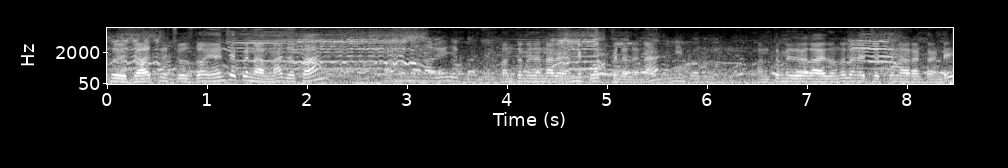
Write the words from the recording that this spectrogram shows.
సో ఈ బ్యాచ్ని చూద్దాం. ఏం చెప్పినారు నా జత? పంతొమ్మిదిన్నర అన్ని పోతు పిల్లలేనా? పంతొమ్మిది వేల ఐదు వందలు అనేది చెప్పినారంట అండి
